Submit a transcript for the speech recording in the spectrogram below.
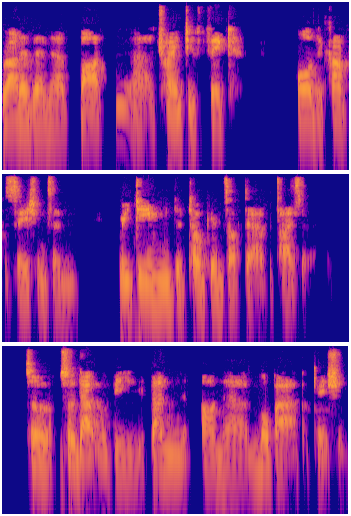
rather than a bot uh, trying to fake all the conversations and redeem the tokens of the advertiser. So, so that would be done on a mobile application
